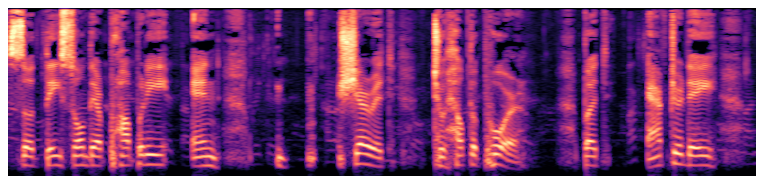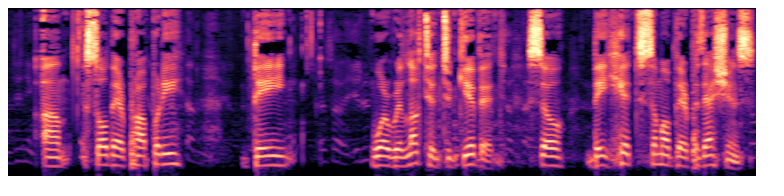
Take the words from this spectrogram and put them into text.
So they sold their property and share it to help the poor. But after they um, sold their property, they were reluctant to give it, so they hid some of their possessions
